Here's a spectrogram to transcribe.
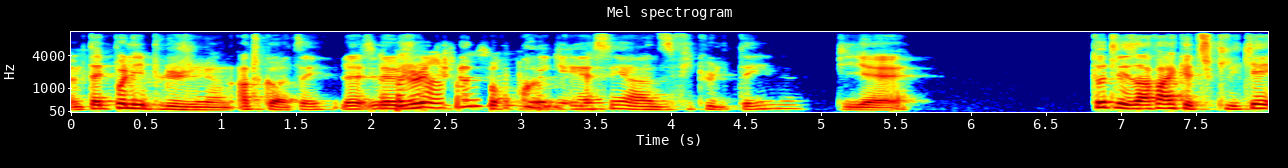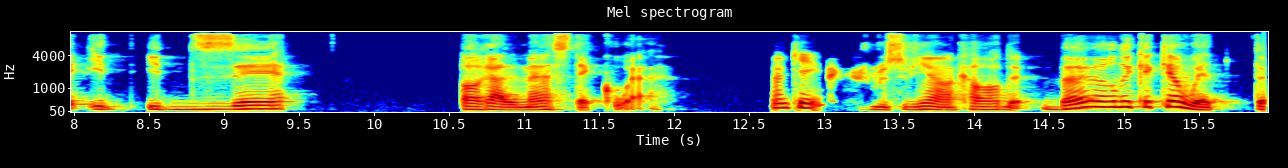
Peut-être pas les plus jeunes. En tout cas, tu sais, le, jeu est pour là. progresser en difficulté. là. Puis euh, toutes les affaires que tu cliquais, il, il te disait oralement c'était quoi. Ok. Je me souviens encore de beurre de cacahuète,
